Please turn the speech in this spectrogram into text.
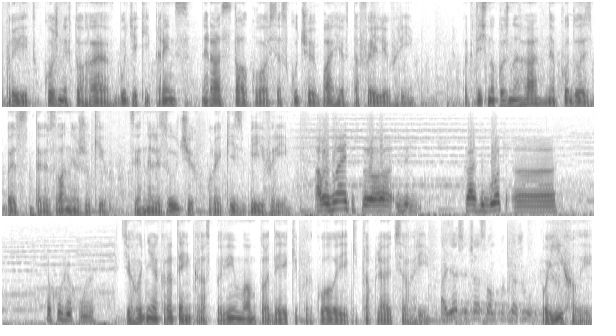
привіт! Кожний, хто грає в будь-який тренс, не раз сталкувався з кучою багів та фейлів в грі. Практично кожна гра не обходилась без так званих жуків, сигналізуючих про якийсь збій в грі. А знаете, что зи- каждый год все хуже и хуже. Сьогодні я коротенько розповім вам про деякі приколи, які трапляються в грі. А я сейчас вам покажу. Поїхали.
